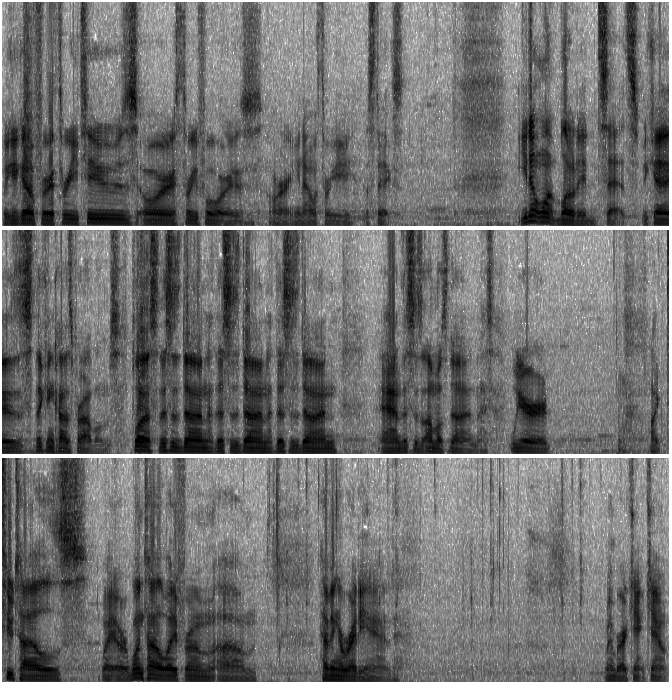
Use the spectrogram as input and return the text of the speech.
We could go for three twos or three fours, or, you know, three sticks. You don't want bloated sets because they can cause problems. Plus, this is done, this is done, this is done, and this is almost done. We're like two tiles, away, or one tile away from um, having a ready hand. Remember, I can't count.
